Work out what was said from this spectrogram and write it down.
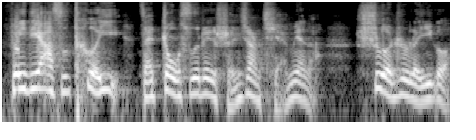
菲迪亚斯特意在宙斯这个神像前面呢。设置了一个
